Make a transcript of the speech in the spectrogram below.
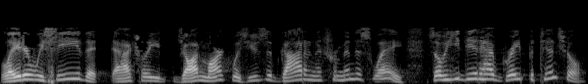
later we see that actually John Mark was used of God in a tremendous way. So he did have great potential.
